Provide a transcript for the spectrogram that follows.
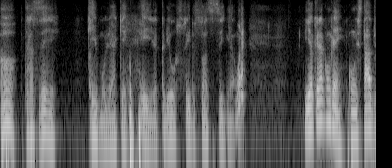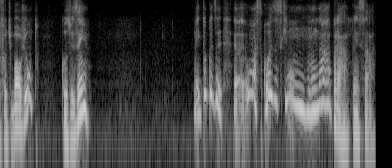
oh, trazer que mulher guerreira criou os filhos sozinha, ué? Ia criar com quem? Com o estado de futebol junto? Com os vizinhos? Então, quer dizer, é, é umas coisas que não, não dá para pensar.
